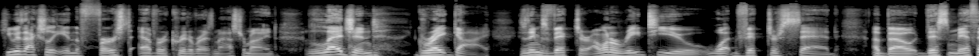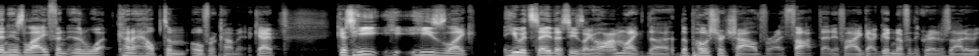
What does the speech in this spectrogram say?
He was actually in the first ever Creative Rise Mastermind. Legend, great guy. His name's Victor. I want to read to you what Victor said about this myth in his life and, and what kind of helped him overcome it. Okay. Because he, he he's like, he would say this. He's like, "Oh, I'm like the the poster child for I thought that if I got good enough at the creative side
